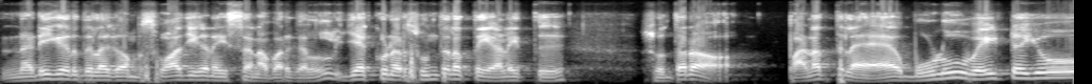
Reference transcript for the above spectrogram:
நடிகர் திலகம் சிவாஜி கணேசன் அவர்கள் இயக்குனர் சுந்தரத்தை அழைத்து சுந்தரா படத்தில் முழு வெயிட்டையும்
